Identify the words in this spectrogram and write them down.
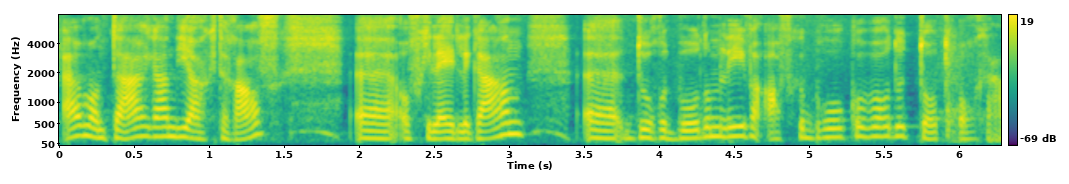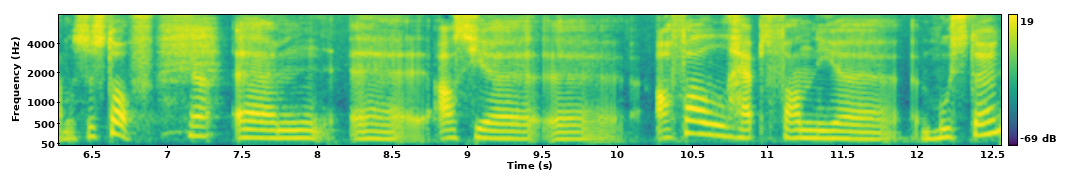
Hè, want daar gaan die achteraf, of geleidelijk aan, door het bodemleven afgebroken worden tot organische stof. Ja. Um, als je afval hebt van je moestuin,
